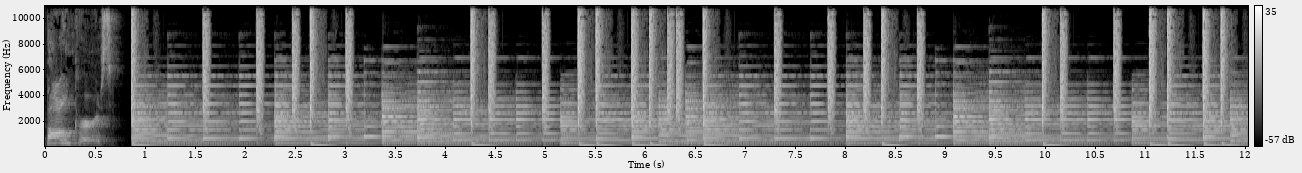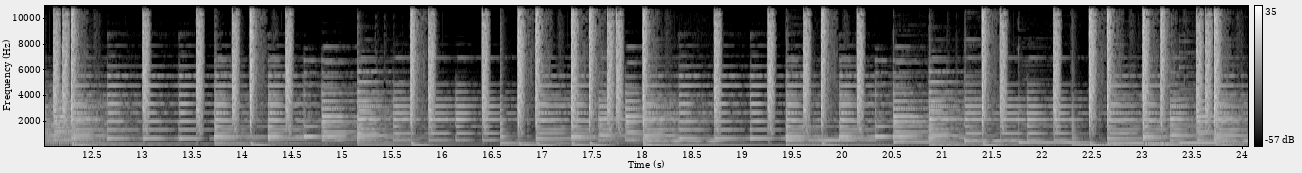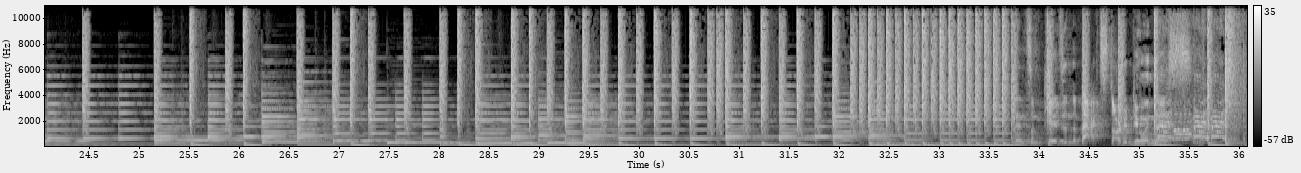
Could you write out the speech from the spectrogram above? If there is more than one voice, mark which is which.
Speaker 1: bonkers.
Speaker 2: kids in the back started doing this.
